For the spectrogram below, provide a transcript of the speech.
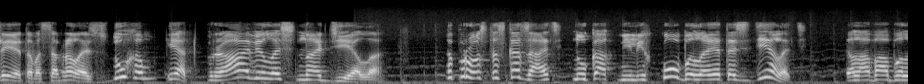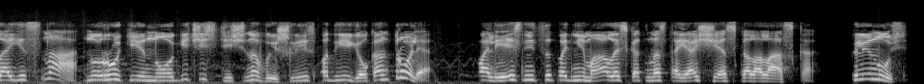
После этого собралась с духом и отправилась на дело – Просто сказать, ну как нелегко было это сделать. Голова была ясна, но руки и ноги частично вышли из-под ее контроля. По лестнице поднималась, как настоящая скалолазка. Клянусь,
